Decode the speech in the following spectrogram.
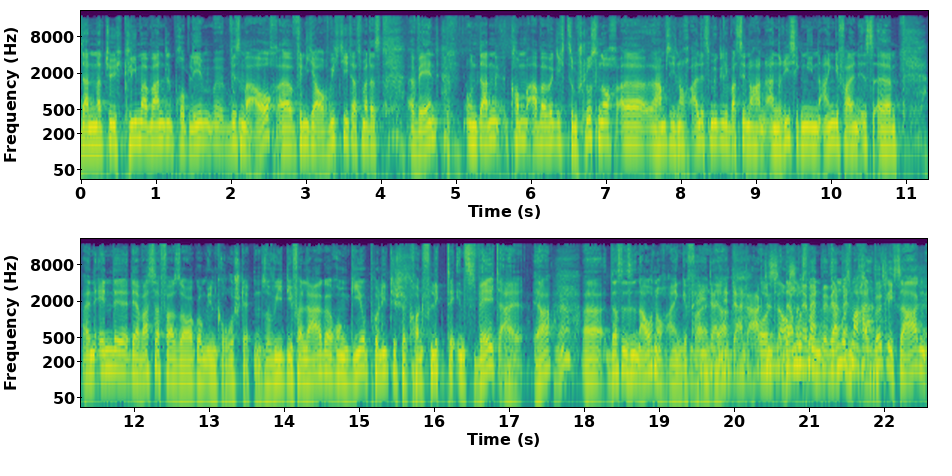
Dann natürlich Klimawandelproblem, äh, wissen wir auch. Äh, Finde ich ja auch wichtig, dass man das erwähnt. Und dann kommen aber wirklich zum Schluss noch, äh, haben sich noch alles Mögliche, was sie noch an, an Risiken ihnen eingefallen ist, äh, ein Ende der Wasserversorgung in Großstädten sowie die Verlagerung geopolitischer Konflikte ins Weltall. Ja, ja. Äh, das ist ihnen auch noch eingefallen. Nein, ja? der da muss man, da muss man halt wirklich sagen,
